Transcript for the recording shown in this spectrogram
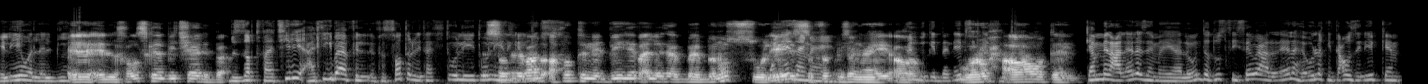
ال A ولا ال B ال- اللي خلاص كده ال B اتشالت بقى. بالظبط. فهتشيلي هتيجي بقى في ال- في السطر اللي تحتيه تقول لي إيه؟ تقول لي السطر اللي بعده أحط إن ال B هي بقى اللي بنص وال A وال A زي ما لسه هي. زي ما هي. حلو آه جدا امسك وأروح اعوض تاني. كمل على الآلة زي ما هي. لو انت دوست يساوي على الآلة هيقول لك انت عاوز ال A بكام؟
